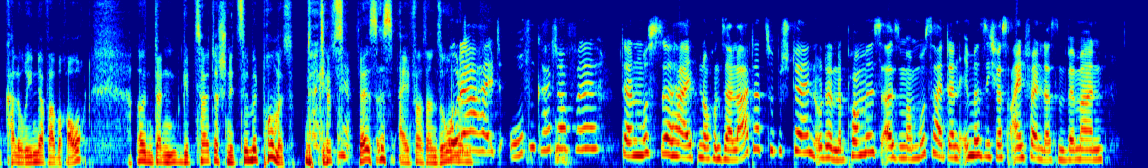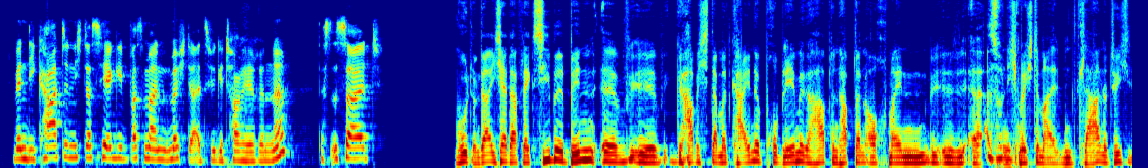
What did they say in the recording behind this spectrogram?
Kalorien da verbraucht. Und dann gibt's halt das Schnitzel mit Pommes. Da gibt's, ja. Das ist einfach dann so. Oder dann, halt Ofenkartoffel. Dann musst du halt noch einen Salat dazu bestellen oder eine Pommes. Also man muss halt dann immer sich was einfallen lassen, wenn man, wenn die Karte nicht das hergibt, was man möchte als Vegetarierin, ne? Das ist halt Gut, und da ich ja da flexibel bin, äh, äh, habe ich damit keine Probleme gehabt und habe dann auch mein, äh, also ich möchte mal, klar, natürlich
